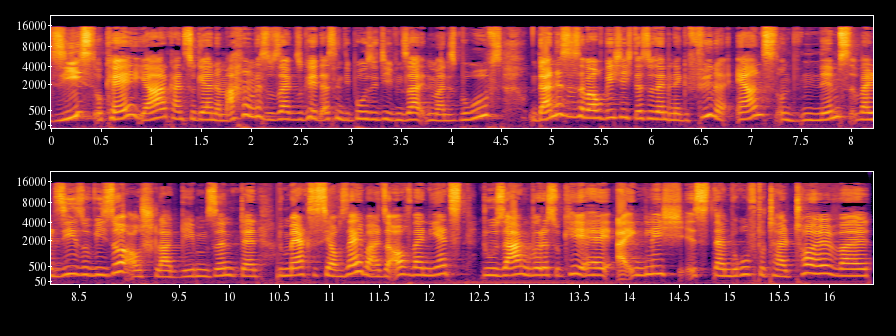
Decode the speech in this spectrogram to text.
siehst, okay, ja, kannst du gerne machen, dass du sagst, okay, das sind die positiven Seiten meines Berufs. Und dann ist es aber auch wichtig, dass du deine Gefühle ernst und nimmst, weil sie sowieso ausschlaggebend sind, denn du merkst es ja auch selber. Also auch wenn jetzt du sagen würdest, okay, hey, eigentlich ist dein Beruf total toll, weil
